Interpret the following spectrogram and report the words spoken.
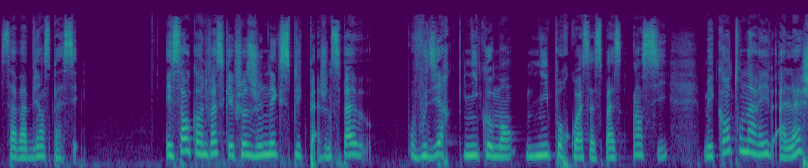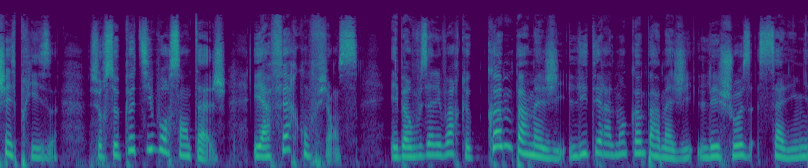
ça va bien se passer. Et ça, encore une fois, c'est quelque chose que je n'explique pas. Je ne sais pas vous dire ni comment, ni pourquoi ça se passe ainsi. Mais quand on arrive à lâcher prise sur ce petit pourcentage et à faire confiance, eh bien vous allez voir que comme par magie, littéralement comme par magie, les choses s'alignent,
